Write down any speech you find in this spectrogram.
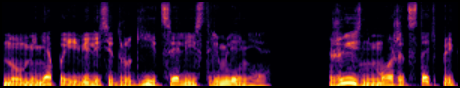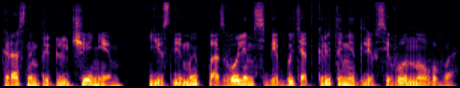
но у меня появились и другие цели и стремления. Жизнь может стать прекрасным приключением, если мы позволим себе быть открытыми для всего нового.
